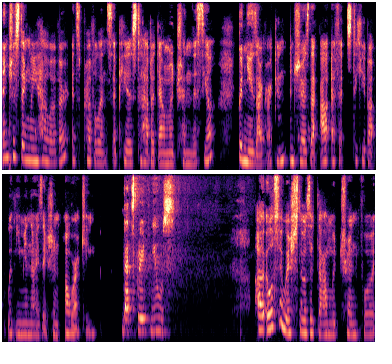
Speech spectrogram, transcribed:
Interestingly, however, its prevalence appears to have a downward trend this year. Good news, I reckon, and shows that our efforts to keep up with immunization are working. That's great news. I also wish there was a downward trend for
